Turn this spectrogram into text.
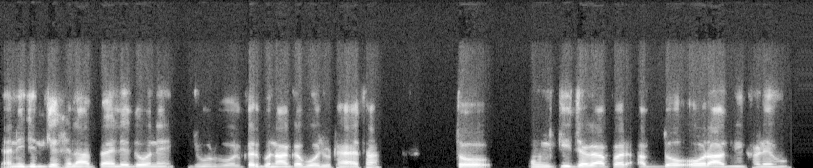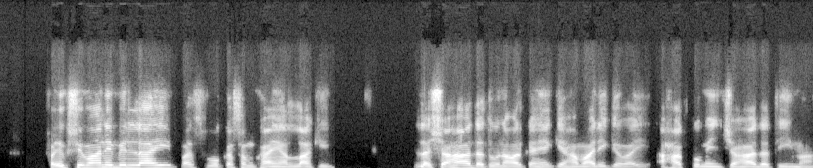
यानी जिनके खिलाफ पहले दो ने झूठ बोलकर गुनाह का बोझ उठाया था तो उनकी जगह पर अब दो और आदमी खड़े हों। फयुकसिमान बिल्लाही पस वो कसम खाएँ अल्लाह की। लशहादतुना, और कहें कि हमारी गवाही अहक मिन शहादती माँ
